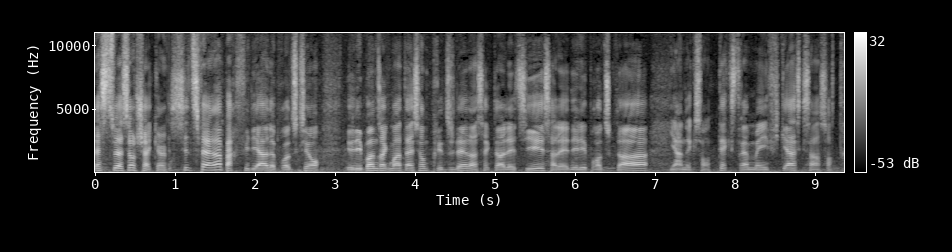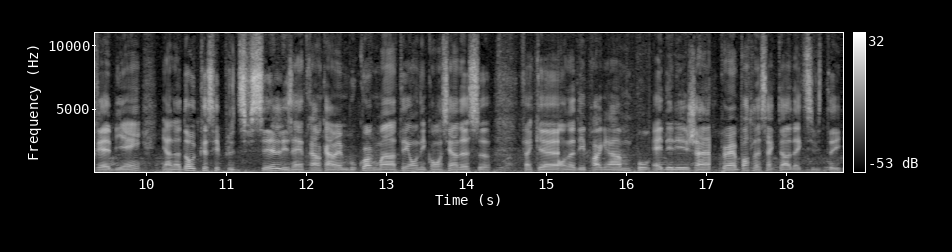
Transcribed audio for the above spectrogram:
la situation de chacun. C'est différent par filière de production. Il y a des bonnes augmentations de prix du lait dans le secteur laitier, ça a aidé les producteurs. Il y en a qui sont extrêmement efficaces, qui s'en sortent très bien. Il y en a d'autres que c'est plus difficile. Les intrants ont quand même beaucoup augmenté, on est conscient de ça. Fait que, euh, on a des programmes pour aider les gens, peu importe le secteur d'activité.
